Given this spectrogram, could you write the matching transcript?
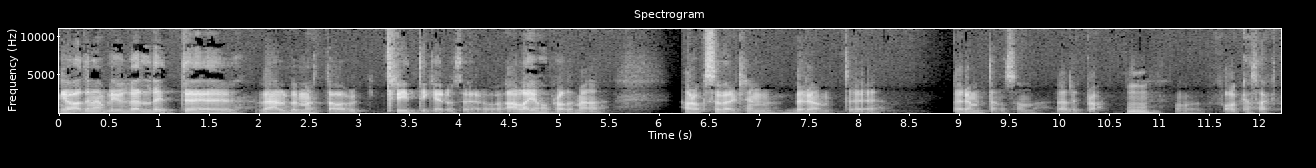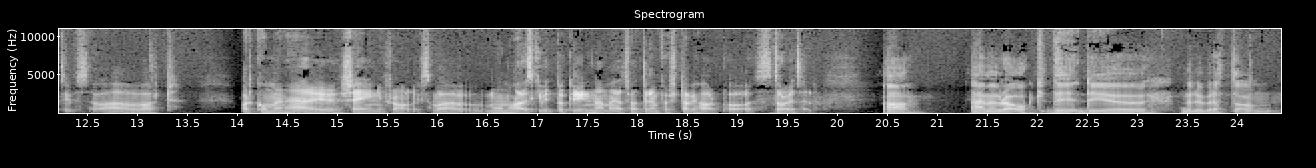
Ja, den har blivit väldigt eh, väl bemött av kritiker och sådär. Och alla jag har pratat med har också verkligen berömt, eh, berömt den som väldigt bra. Mm, folk har sagt typ så här, "Va, vart, vart kommer den här tjejen ifrån? Liksom, Va- hon har ju skrivit böcker innan men jag tror att det är den första vi har på Storytel. Ja, nej men bra. Och det, det är ju när du berättar om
